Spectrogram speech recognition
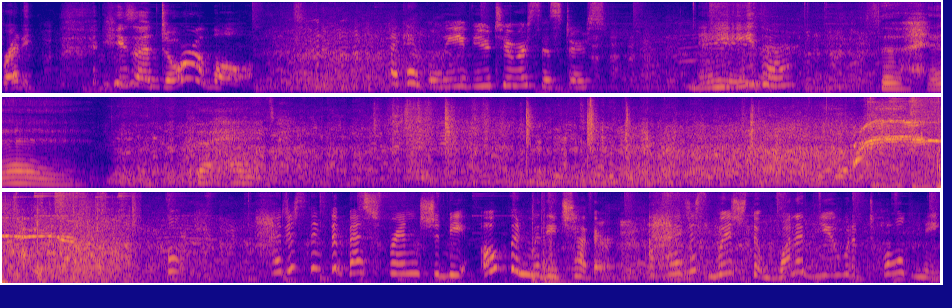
Could you make out with Freddie? He's adorable. I can't believe you two are sisters. Me either. The head. The head. I just think the best friends should be open with each other. I just wish that one of you would have told me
